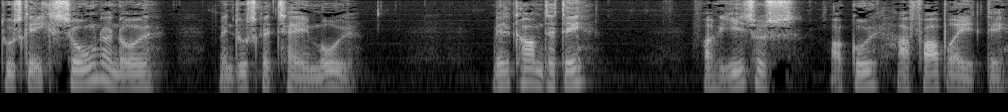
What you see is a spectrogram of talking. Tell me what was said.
Du skal ikke zone noget, men du skal tage imod. Velkommen til det, for Jesus og Gud har forberedt det.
